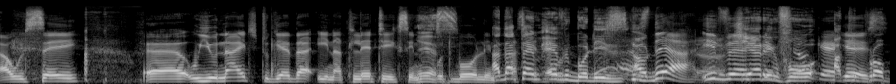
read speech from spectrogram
I would say Uh, we unite together in athletics, in Yes. football, in At that basketball. time, everybody is yeah. out there. yeah. Even cheering for Kipchoge. Yes, Akiprop,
